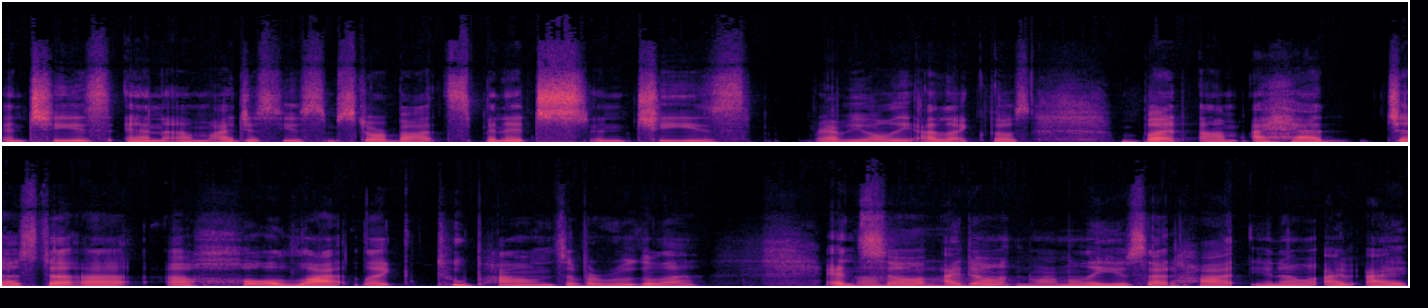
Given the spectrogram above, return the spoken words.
and cheese, and um, I just used some store bought spinach and cheese ravioli. I like those, but um, I had just a, a a whole lot, like two pounds of arugula. And so I Uh-huh. don't normally use that hot, you know. I, I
